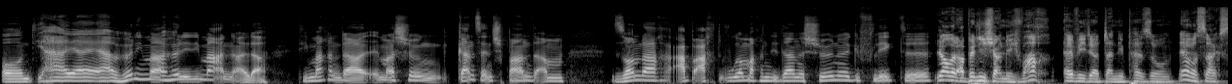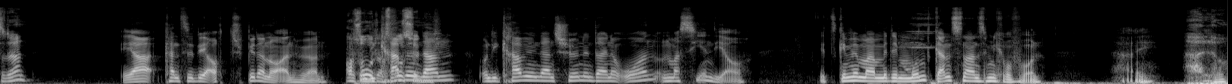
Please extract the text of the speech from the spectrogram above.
Und ja, ja, ja, hör die mal, hör dir die mal an, Alter. Die machen da immer schön ganz entspannt am Sonntag ab 8 Uhr machen die da eine schöne gepflegte. Ja, aber da bin ich ja nicht wach, erwidert dann die Person. Ja, was sagst du dann? Ja, kannst du dir auch später noch anhören. Ach so, und die das ich krabbeln dann und die krabbeln dann schön in deine Ohren und massieren die auch. Jetzt gehen wir mal mit dem Mund ganz nah ans Mikrofon. Hi, Hallo?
